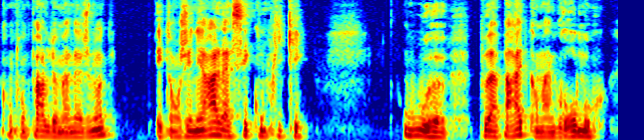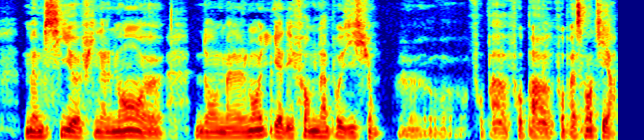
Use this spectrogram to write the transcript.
quand on parle de management est en général assez compliqué ou euh, peut apparaître comme un gros mot, même si euh, finalement euh, dans le management il y a des formes d'imposition. Euh, faut pas, faut pas, faut pas se mentir.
